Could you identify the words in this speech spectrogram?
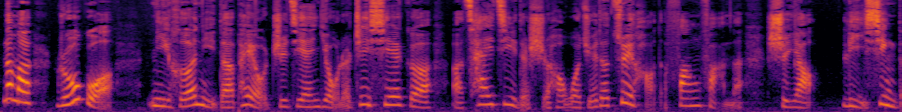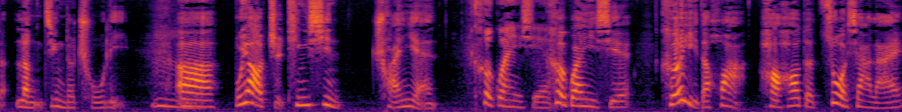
那么，如果你和你的配偶之间有了这些个呃猜忌的时候，我觉得最好的方法呢，是要理性的、冷静的处理，啊，不要只听信传言。客观一些，客观一些，可以的话，好好的坐下来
